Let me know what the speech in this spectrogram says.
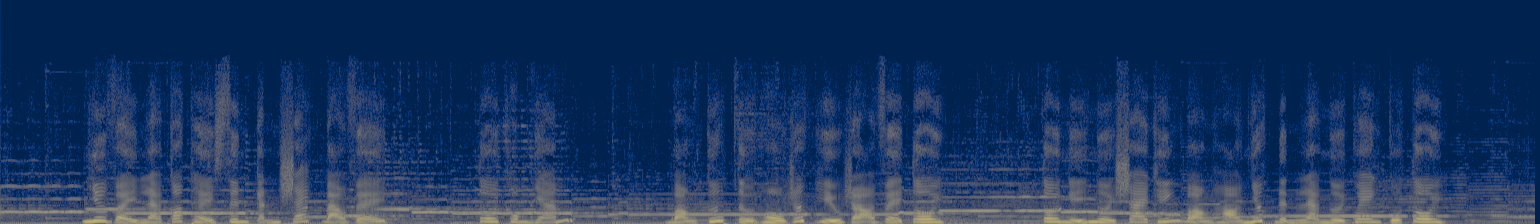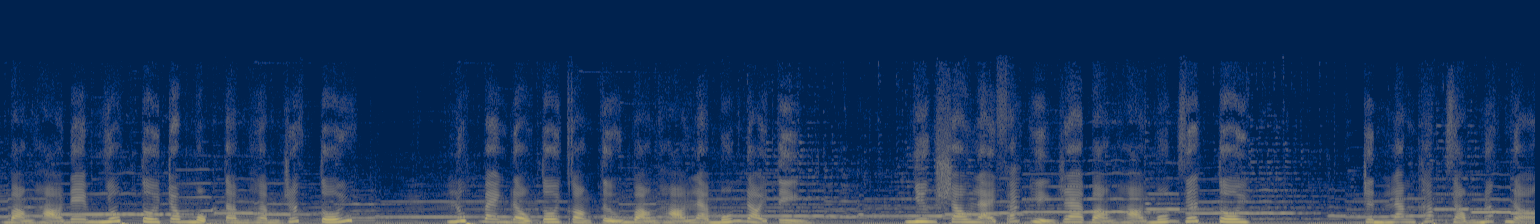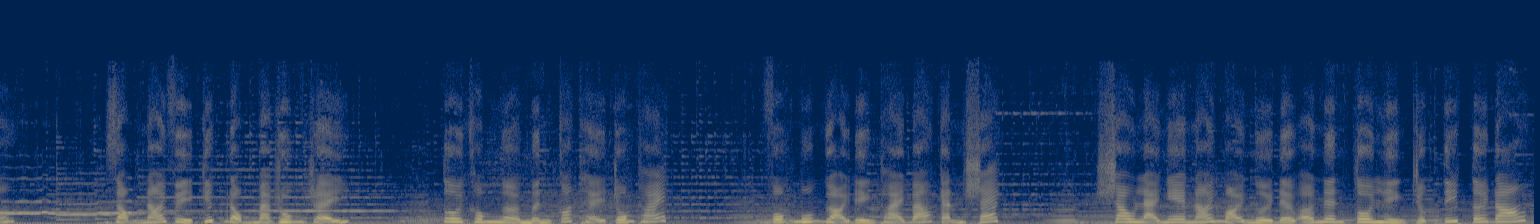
Như vậy là có thể xin cảnh sát bảo vệ. Tôi không dám. Bọn cướp tự hồ rất hiểu rõ về tôi. Tôi nghĩ người sai khiến bọn họ nhất định là người quen của tôi. Bọn họ đem nhốt tôi trong một tầm hầm rất tối. Lúc ban đầu tôi còn tưởng bọn họ là muốn đòi tiền. Nhưng sau lại phát hiện ra bọn họ muốn giết tôi. Trình Lăng thấp giọng nức nở. Giọng nói vì kiếp động mà run rẩy. Tôi không ngờ mình có thể trốn thoát. Vốn muốn gọi điện thoại báo cảnh sát. Sau lại nghe nói mọi người đều ở nên tôi liền trực tiếp tới đó.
